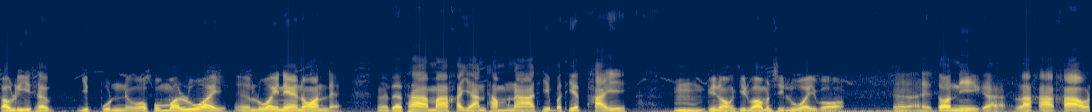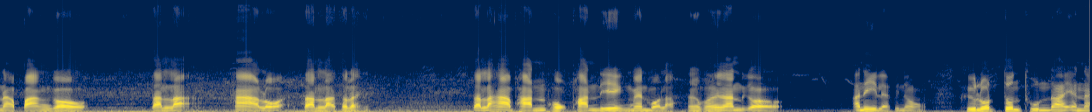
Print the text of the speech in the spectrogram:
เกาหลีแถวญี่ปุ่นเนี่ยว่าผมว่ารวยเออรวยแน่นอนแหละเออแต่ถ้ามาขยันทำนาที่ประเทศไทย อืม พี่น้องคิดว่ามันสิรวยบ่เออไอตอนนี้ก็ราคาข้าวนาปังก็ตันละห้าร้อยตันละเท่าไหร่ตันละห้าพันหกพันเองแมนบ่ล่ะเออเพราะฉะนั้นก็อันนี้แหละพี่น้อง คือลดต้นทุนได้อันไหน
